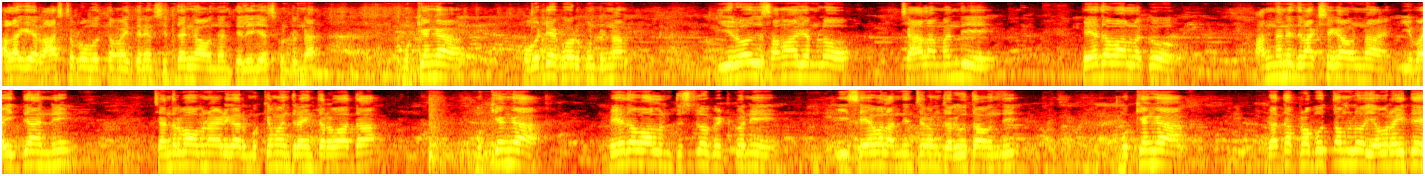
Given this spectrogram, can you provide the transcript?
అలాగే రాష్ట్ర ప్రభుత్వం అయితేనేం సిద్ధంగా ఉందని తెలియజేసుకుంటున్నా. ముఖ్యంగా ఒకటే కోరుకుంటున్నాం. ఈరోజు సమాజంలో చాలామంది పేదవాళ్ళకు అందని ద్రాక్షగా ఉన్న ఈ వైద్యాన్ని చంద్రబాబు నాయుడు గారు ముఖ్యమంత్రి అయిన తర్వాత ముఖ్యంగా పేదవాళ్ళను దృష్టిలో పెట్టుకొని ఈ సేవలు అందించడం జరుగుతూ ఉంది. ముఖ్యంగా గత ప్రభుత్వంలో ఎవరైతే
